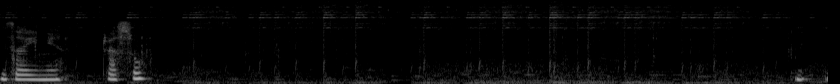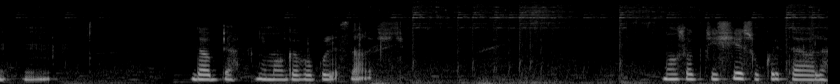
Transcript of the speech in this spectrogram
zajmie czasu. Dobra, nie mogę w ogóle znaleźć. Może gdzieś jest ukryte, ale.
